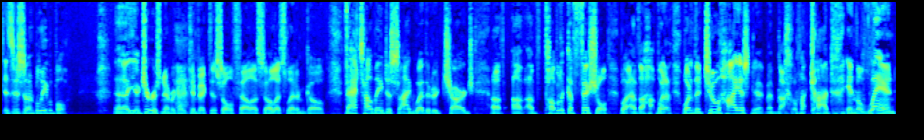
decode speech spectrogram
this is unbelievable. Uh, your juror's never going to convict this old fella, so let's let him go. That's how they decide whether to charge a, a, public official of the one of the two highest, uh, oh my God, in the land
